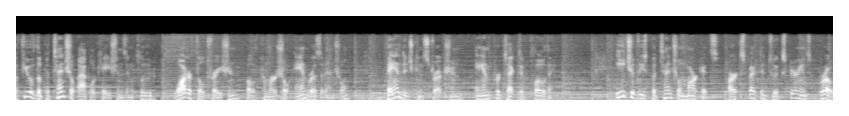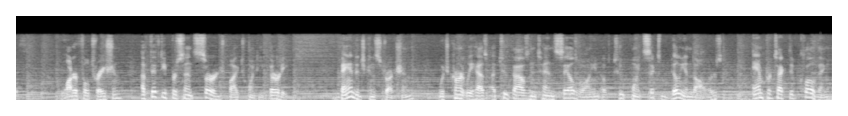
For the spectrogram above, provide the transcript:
A few of the potential applications include water filtration, both commercial and residential, bandage construction, and protective clothing. Each of these potential markets are expected to experience growth. Water filtration, a 50% surge by 2030. Bandage construction, which currently has a 2010 sales volume of $2.6 billion, and protective clothing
